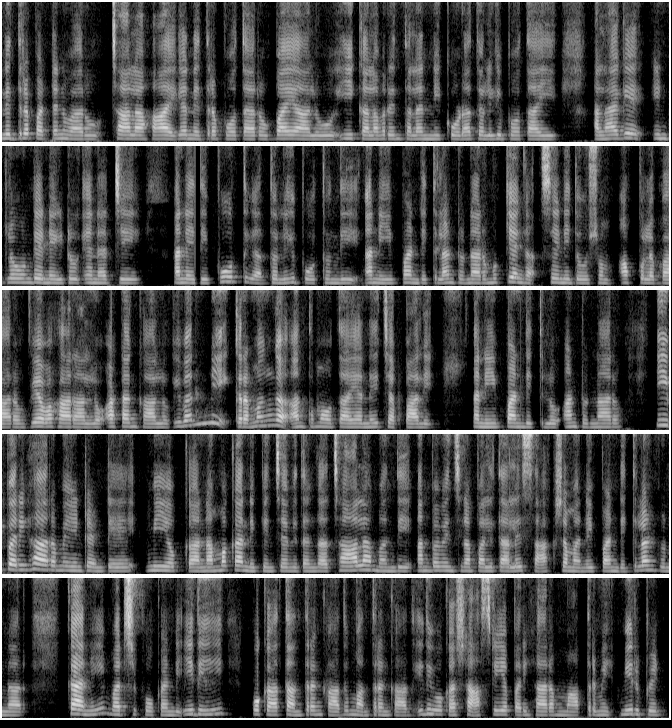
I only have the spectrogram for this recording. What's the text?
నిద్ర పట్టని వారు చాలా హాయిగా నిద్రపోతారు. భయాలు ఈ కలవరింతలన్నీ కూడా తొలగిపోతాయి. అలాగే ఇంట్లో ఉండే నెగిటివ్ ఎనర్జీ అనేది పూర్తిగా తొలగిపోతుంది అని పండితులు అంటున్నారు. ముఖ్యంగా శని దోషం అప్పుల భారం వ్యవహారాల్లో ఆటంకాలు ఇవన్నీ క్రమంగా అంతమవుతాయనే చెప్పాలి అని పండితులు అంటున్నారు. ఈ పరిహారం ఏంటంటే మీ యొక్క నమ్మకాన్ని పెంచే విధంగా చాలా మంది అనుభవించిన ఫలితాలే సాక్ష్యం అని పండితులు అంటున్నారు. కానీ మర్చిపోకండి ఇది ఒక తంత్రం కాదు మంత్రం కాదు. ఇది ఒక శాస్త్రీయ పరిహారం మాత్రమే. మీరు పెట్టి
